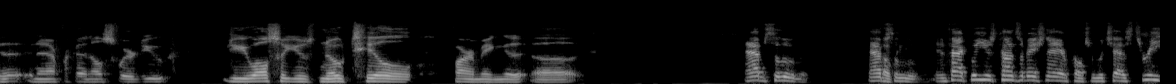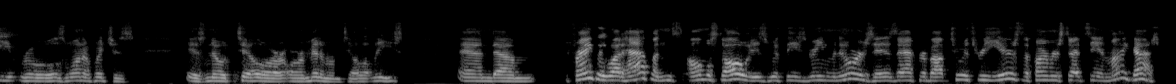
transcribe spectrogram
uh, in Africa and elsewhere, do you, do you also use no-till farming? uh, uh, Absolutely. Absolutely. In fact, we use conservation agriculture, which has three rules, one of which is is no till or, or minimum till at least. And um, frankly, what happens almost always with these green manures is after about two or three years, the farmers start saying, my gosh,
